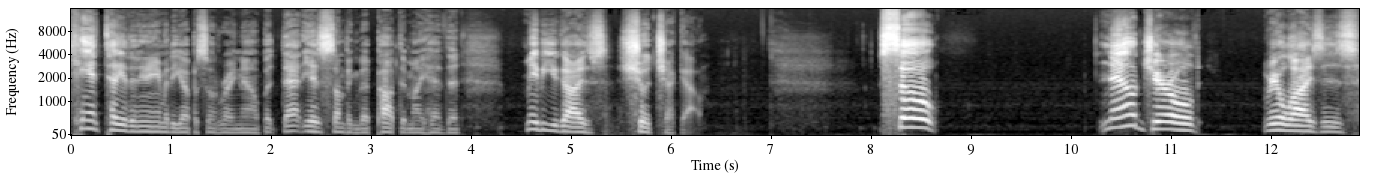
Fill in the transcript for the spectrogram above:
can't tell you the name of the episode right now, but that is something that popped in my head that maybe you guys should check out. So now Gerald realizes,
